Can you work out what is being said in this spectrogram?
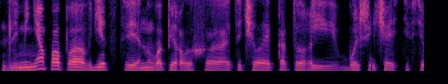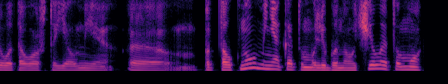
Для меня папа в детстве, ну, во-первых, это человек, который большей части всего того, что я умею, э, подтолкнул меня к этому, либо научил этому.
